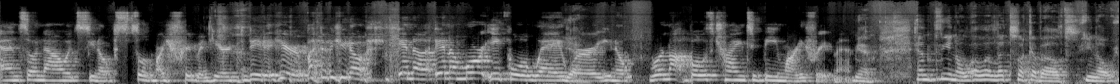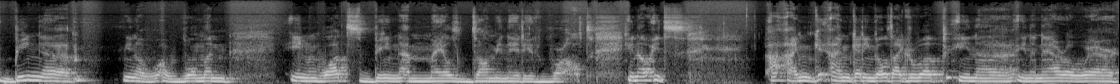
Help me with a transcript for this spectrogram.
And so now it's, you know, still Marty Friedman here, Nita here, but you know, in a in a more equal way yeah. where, you know, we're not both trying to be Marty Friedman. Yeah. And you know, let's talk about, you know, being a you know, a woman in what's been a male dominated world. You know, it's I'm I'm getting old. I grew up in a in an era where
